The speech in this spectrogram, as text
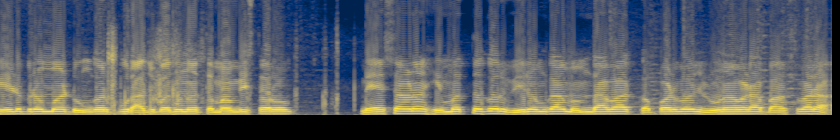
ખેડબ્રહ્મા, ડુંગરપુર આજુબાજુના તમામ વિસ્તારો. મહેસાણા, હિંમતનગર, વિરમગામ, અમદાવાદ, કપડવંજ, લુણાવાડા, બાંસવાડા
